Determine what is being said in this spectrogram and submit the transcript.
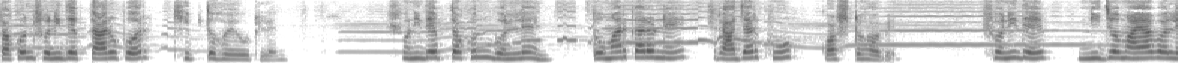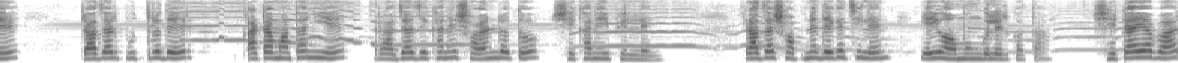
তখন শনিদেব তার উপর ক্ষিপ্ত হয়ে উঠলেন। শনিদেব তখন বললেন, তোমার কারণে রাজার খুব কষ্ট হবে। শনিদেব নিজ মায়া বলে রাজার পুত্রদের কাটা মাথা নিয়ে রাজা যেখানে শয়নরত সেখানেই ফেললেন। রাজা স্বপ্নে দেখেছিলেন এই অমঙ্গলের কথা। সেটাই আবার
